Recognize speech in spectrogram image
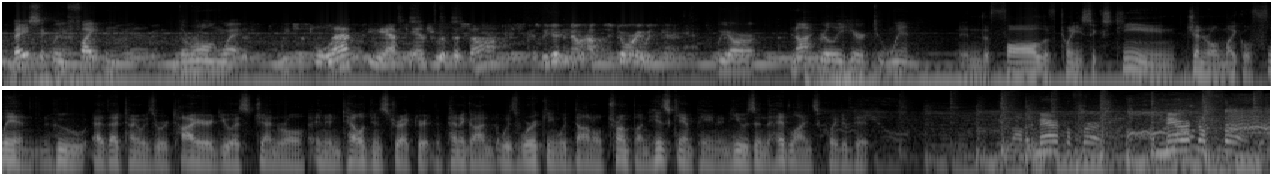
basically fighting the wrong way. We just let the Afghans rip us off. Because we didn't know how the story was going to end. We are not really here to win. In the fall of 2016, General Michael Flynn, who at that time was a retired U.S. general and intelligence director at the Pentagon, was working with Donald Trump on his campaign, and he was in the headlines quite a bit. Love it. America first. America first.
